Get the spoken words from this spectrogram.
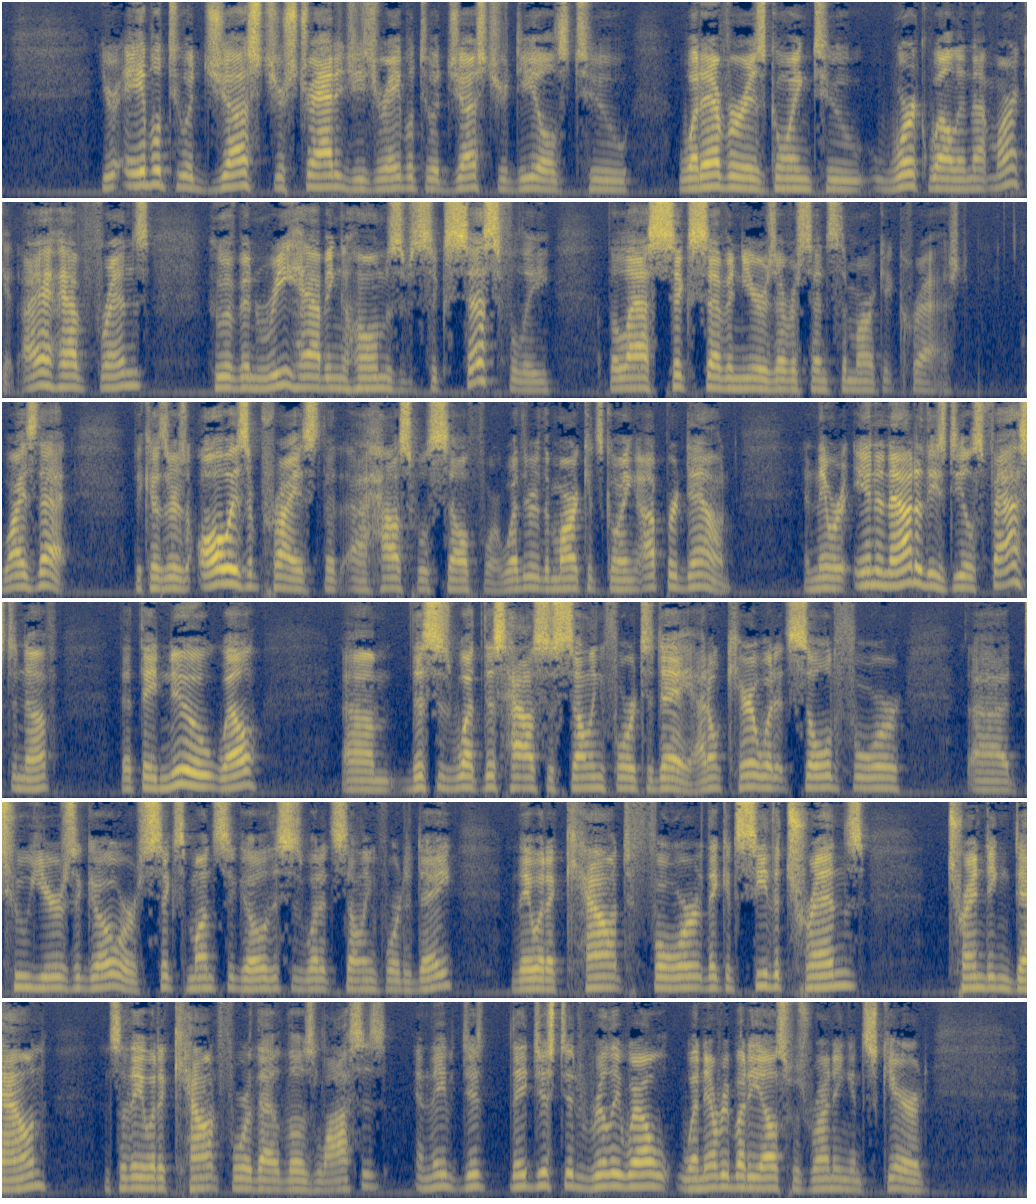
you're able to adjust your strategies. You're able to adjust your deals to whatever is going to work well in that market. I have friends who have been rehabbing homes successfully the last six, seven years ever since the market crashed. Why is that? Because there's always a price that a house will sell for, whether the market's going up or down. And they were in and out of these deals fast enough that they knew, well, um, this is what this house is selling for today. I don't care what it sold for uh, two years ago or six months ago. This is what it's selling for today. They would account for, they could see the trends trending down and so they would account for that, those losses. And they just they just did really well when everybody else was running and scared.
